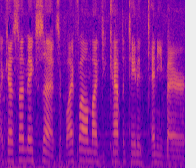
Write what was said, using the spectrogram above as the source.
I guess that makes sense. If I found my decapitated teddy bear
